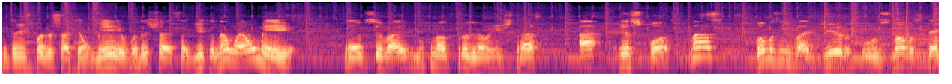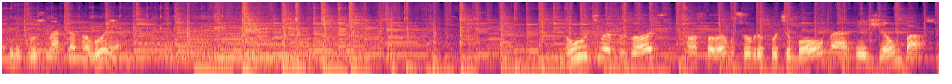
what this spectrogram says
Então a gente pode achar que é um meia, eu vou deixar essa dica. Não é um meia. É, você vai, no final do programa, a gente traz a resposta. Mas Vamos invadir os novos técnicos na Catalunha? No último episódio, nós falamos sobre o futebol na região Basco.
